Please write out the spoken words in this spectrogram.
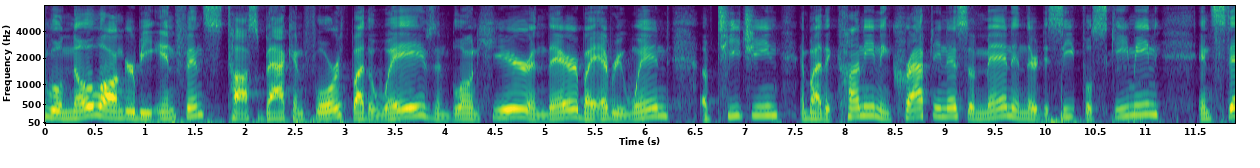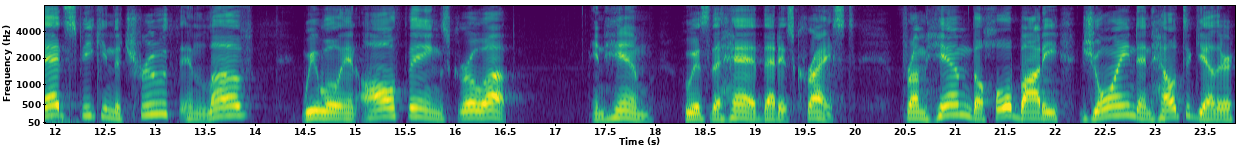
will no longer be infants tossed back and forth by the waves and blown here and there by every wind of teaching and by the cunning and craftiness of men in their deceitful scheming. Instead, speaking the truth in love, we will in all things grow up in Him who is the head, that is Christ. From Him, the whole body, joined and held together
